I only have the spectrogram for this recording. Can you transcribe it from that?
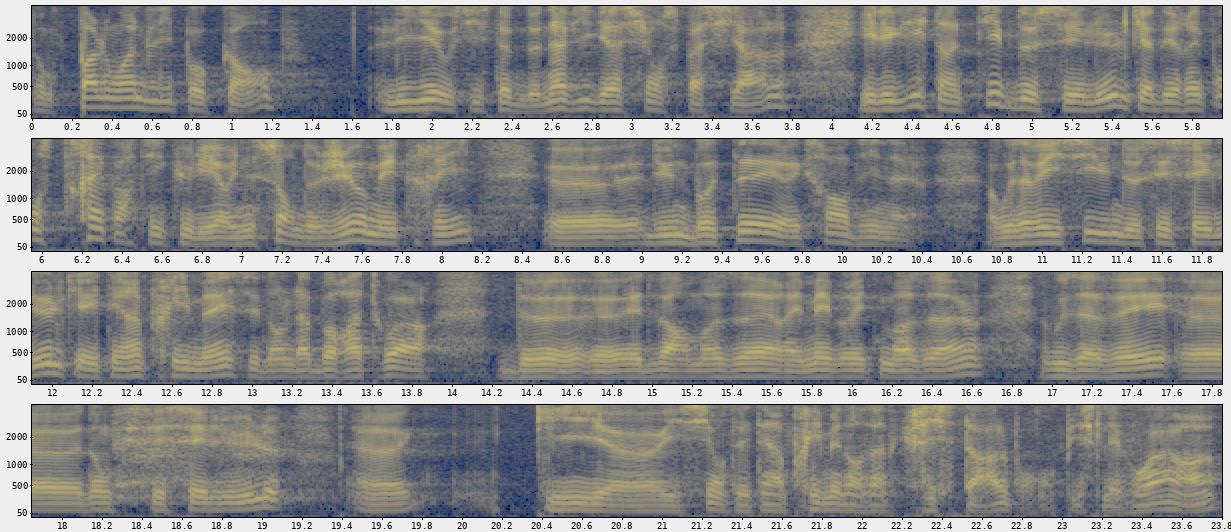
donc pas loin de l'hippocampe, lié au système de navigation spatiale, il existe un type de cellule qui a des réponses très particulières, une sorte de géométrie euh, d'une beauté extraordinaire. vous avez ici une de ces cellules qui a été imprimée, c'est dans le laboratoire de euh, Moser et Maybrit Moser. Vous avez euh, donc ces cellules qui ici ont été imprimés dans un cristal pour qu'on puisse les voir,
